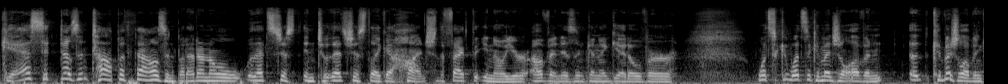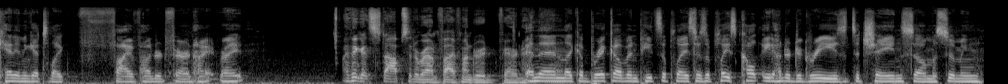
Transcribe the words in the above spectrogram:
guess it doesn't top a thousand, but I don't know. That's just into that's just like a hunch. The fact that you know your oven isn't gonna get over. What's what's a conventional oven? A conventional oven can't even get to like 500 Fahrenheit, right? I think it stops at around 500 Fahrenheit. And then yeah. like a brick oven pizza place. There's a place called 800 Degrees. It's a chain, so I'm assuming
